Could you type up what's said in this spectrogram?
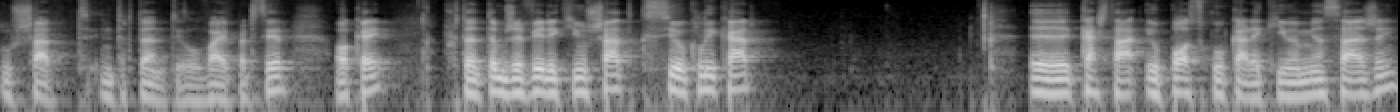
o chat, entretanto ele vai aparecer, ok? Portanto, estamos a ver aqui um chat que se eu clicar, uh, cá está, eu posso colocar aqui uma mensagem,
